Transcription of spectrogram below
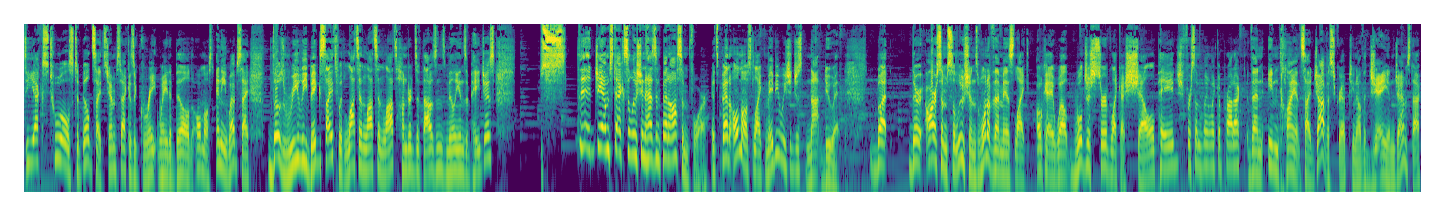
DX tools to build sites. Jamstack is a great way to build almost any website. Those really big sites with lots and lots and lots, hundreds of thousands, millions of pages, the Jamstack solution hasn't been awesome for. It's been almost like maybe we should just not do it. But there are some solutions. One of them is like, okay, well, we'll just serve like a shell page for something like a product. Then in client side JavaScript, you know, the J in Jamstack,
